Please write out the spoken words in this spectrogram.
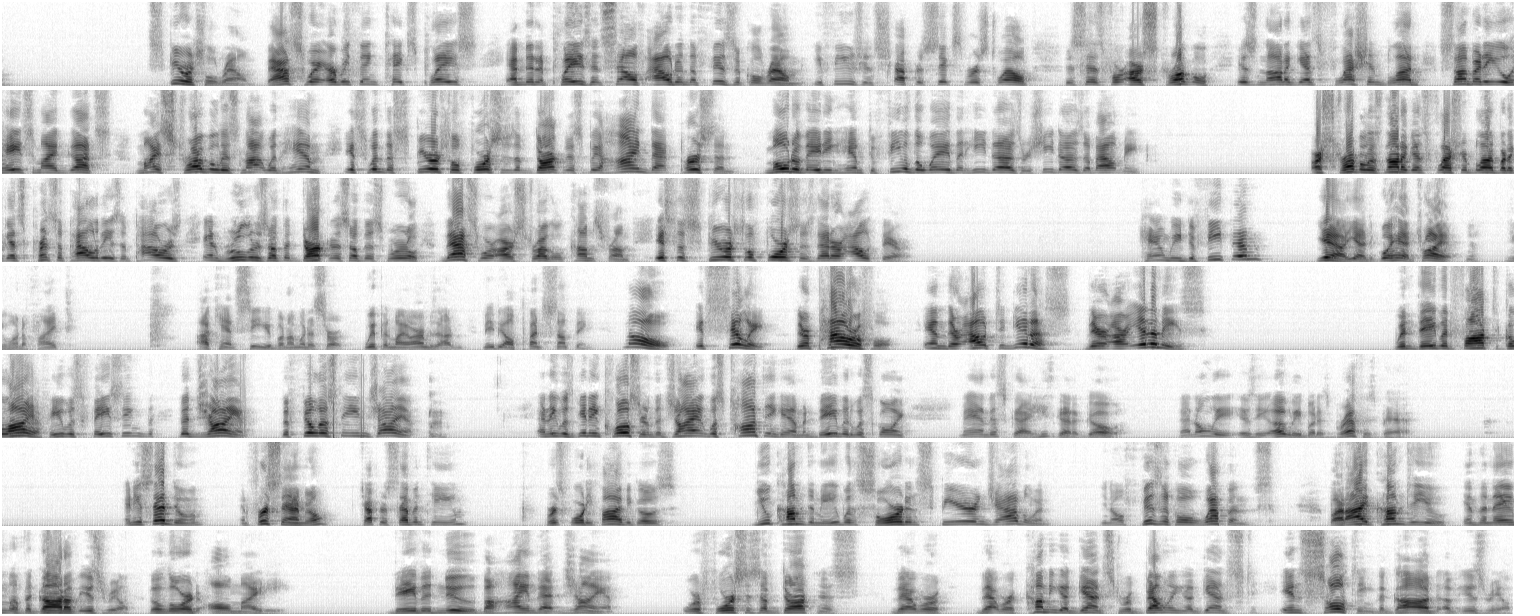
Spiritual realm. That's where everything takes place and then it plays itself out in the physical realm. Ephesians chapter 6 verse 12. It says, For our struggle is not against flesh and blood. Somebody who hates my guts. My struggle is not with him. It's when the spiritual forces of darkness behind that person motivating him to feel the way that he does or she does about me. Our struggle is not against flesh and blood, but against principalities and powers and rulers of the darkness of this world. That's where our struggle comes from. It's the spiritual forces that are out there. Can we defeat them? Yeah, yeah, go ahead, try it. You want to fight? I can't see you, but I'm going to start whipping my arms out. Maybe I'll punch something. No, it's silly. They're powerful, and they're out to get us. They're our enemies. When David fought Goliath, he was facing the giant, the Philistine giant. and he was getting closer, and the giant was taunting him, and David was going, Man, this guy, he's got to go. Not only is he ugly, but his breath is bad. And he said to him in 1 Samuel chapter 17, verse 45, he goes, You come to me with sword and spear and javelin, you know, physical weapons. But I come to you in the name of the God of Israel, the Lord Almighty. David knew behind that giant were forces of darkness that were, that were coming against, rebelling against, insulting the God of Israel.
